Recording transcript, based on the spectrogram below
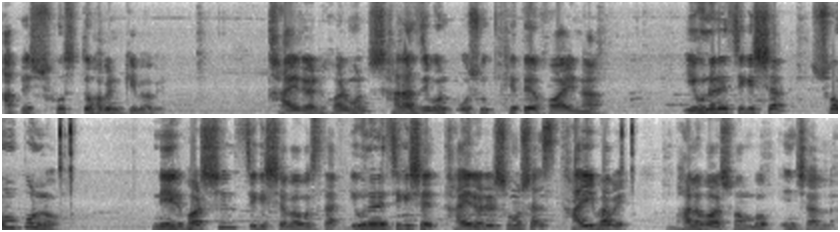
আপনি সুস্থ হবেন কীভাবে? থাইরয়েড হরমোন সারা জীবন ওষুধ খেতে হয় না। ইউনানি চিকিৎসা সম্পূর্ণ নির্ভরশীল চিকিৎসা ব্যবস্থা ইউনানি চিকিৎসায় থাইরয়েডের সমস্যা স্থায়ীভাবে ভালো হওয়া সম্ভব ইনশাল্লাহ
